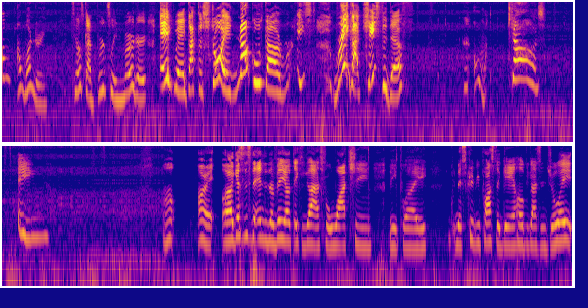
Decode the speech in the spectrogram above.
I'm, I'm wondering. Tails got brutally murdered. Eggman got destroyed. Knuckles got erased. Ray got chased to death. Oh my gosh. Dang. Well, alright. Well, I guess this is the end of the video. Thank you guys for watching me play this creepy pasta game. Hope you guys enjoyed.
